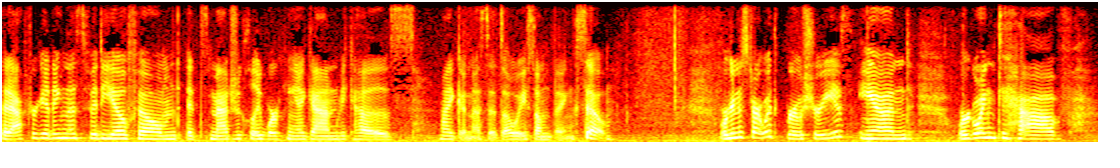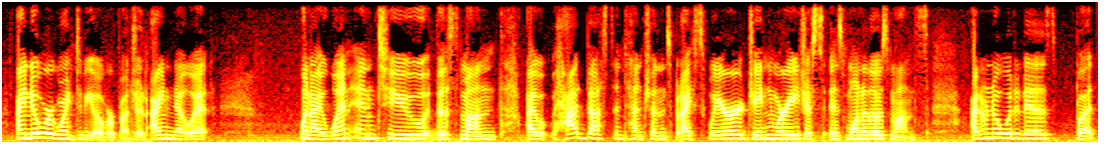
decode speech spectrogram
that after getting this video filmed, it's magically working again because my goodness, it's always something. So we're gonna start with groceries and we're going to have, I know we're going to be over budget. I know it when I went into this month, I had best intentions, but I swear January just is one of those months. I don't know what it is, but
